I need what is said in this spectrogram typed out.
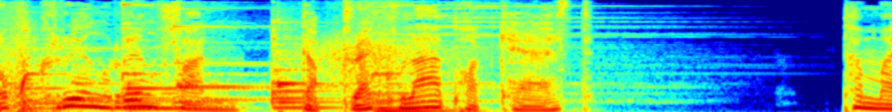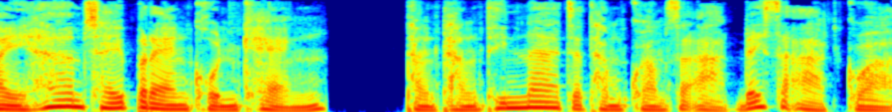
รบเครื่องเรื่องฟันกับ Dracula Podcast ทำไมห้ามใช้แปรงขนแข็ง ทั้งๆทที่น่าจะทำความสะอาดได้สะอาดกว่า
